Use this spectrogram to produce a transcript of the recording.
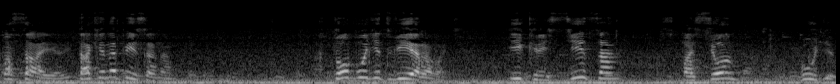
спасає. І так і написано. Кто будет веровать и креститься, спасен будет.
